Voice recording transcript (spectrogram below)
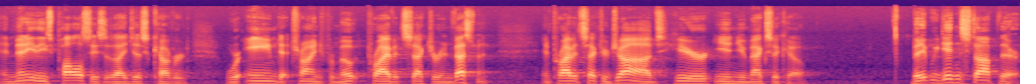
And many of these policies, as I just covered, were aimed at trying to promote private sector investment and private sector jobs here in New Mexico. But we didn't stop there.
